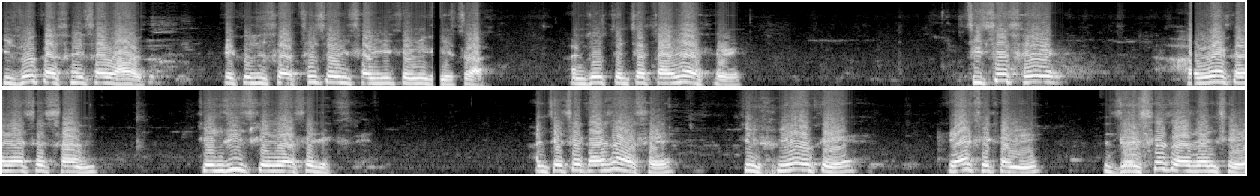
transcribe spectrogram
की जो काश्मीरचा भाग एकोणीसशे अठ्ठेचाळीस साली त्यांनी घेतला आणि जो त्यांच्या ताब्यात आहे तिथेच हे हल्ला करण्याचं सण केंद्रित केलं असं दिसते आणि त्याचं कारण असं की पीओके या ठिकाणी दहशतवाद्यांचे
